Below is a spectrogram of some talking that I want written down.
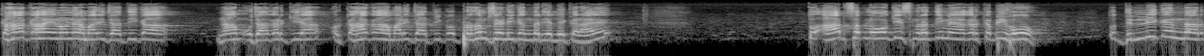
कहाँ कहाँ इन्होंने हमारी जाति का नाम उजागर किया और कहाँ कहाँ हमारी जाति को प्रथम श्रेणी के अंदर ये लेकर आए। तो आप सब लोगों की स्मृति में अगर कभी हो तो दिल्ली के अंदर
